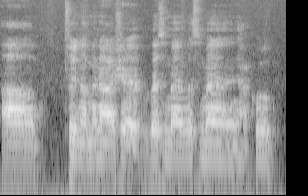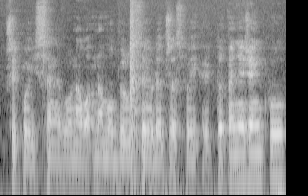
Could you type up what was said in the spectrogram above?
a což znamená, že vezme, vezme nějakou, připojí se nebo na, na mobilu si odebře svoji kryptopeněženku,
